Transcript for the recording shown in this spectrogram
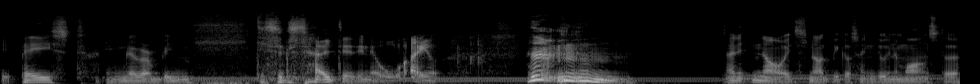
copy paste. I've never been this excited in a while. and it, no, it's not because I'm doing a monster.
